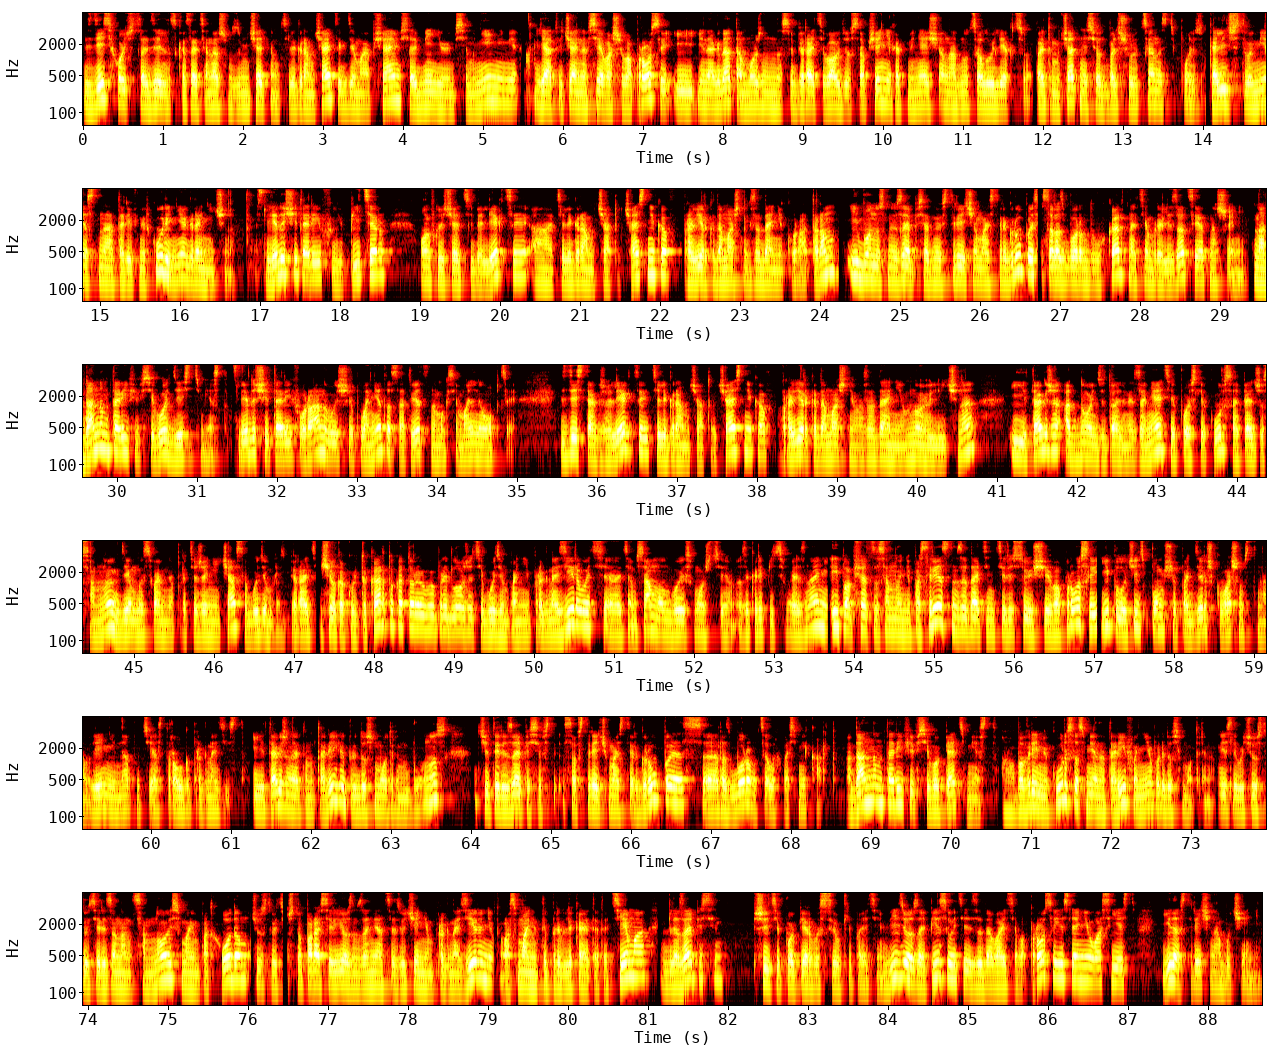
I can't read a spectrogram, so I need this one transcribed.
Здесь хочется отдельно сказать о нашем замечательном телеграм-чате, где мы общаемся, обмениваемся мнениями. Я отвечаю на все ваши вопросы, и иногда там можно собирать в аудиосообщениях от меня еще на одну целую лекцию. Поэтому чат несет большую ценность и пользу. Количество мест на тариф Меркурий не ограничено. Следующий тариф Юпитер – он включает в себя лекции, а, телеграм-чат участников, проверка домашних заданий куратором и бонусную запись одной встречи мастер-группы с разбором двух карт на тему реализации отношений. На данном тарифе всего 10 мест. Следующий тариф Уран, высшая планета, соответственно максимальные опции. Здесь также лекции, телеграм-чат участников, проверка домашнего задания мною лично – и также одно индивидуальное занятие после курса, опять же со мной, где мы с вами на протяжении часа будем разбирать еще какую-то карту, которую вы предложите, будем по ней прогнозировать, э, тем самым вы сможете закрепить свои знания и пообщаться со мной непосредственно, задать интересующие вопросы и получить помощь и поддержку в вашем становлении на пути астролога-прогнозиста. И также на этом тарифе предусмотрен бонус 4 записи со встреч мастер-группы с э, разбором целых 8 карт. На данном тарифе всего 5 мест. А во время курса смена тарифа не предусмотрена. Если вы чувствуете резонанс со мной, с моим подходом, чувствуете, что пора серьезно заняться изучением прогнозирования, вас манит и привлекает эта тема, для записи пишите по первой ссылке по этим видео, записывайтесь, задавайте вопросы, если они у вас есть, и до встречи на обучении.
